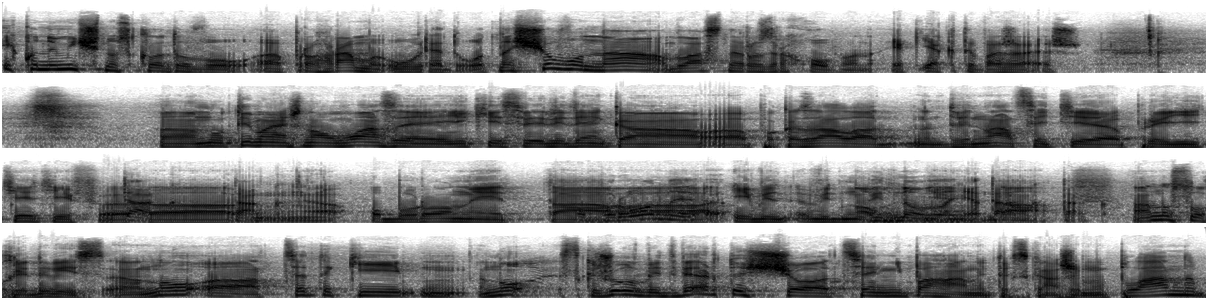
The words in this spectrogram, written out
Економічну складову програми уряду. От на що вона власне розрахована? Як, як ти вважаєш? Е, Ну, ти маєш на увазі, які Свиріденка е, показала 12 пріоритетів е, Так, так. е, оборони та Оборони, і від- відновлення. відновлення, Да. так, так. А, ну слухай, дивись, ну це такий, ну скажу відверто, що це непоганий, так скажемо, план.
